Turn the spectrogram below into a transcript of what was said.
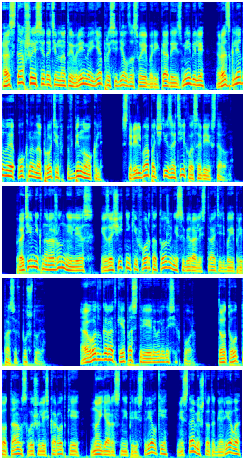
Оставшееся до темноты время я просидел за своей баррикадой из мебели, разглядывая окна напротив в бинокль. Стрельба почти затихла с обеих сторон. Противник на рожон не лез, и защитники форта тоже не собирались тратить боеприпасы впустую. А вот в городке постреливали до сих пор. То тут, то там слышались короткие, но яростные перестрелки, местами что-то горело,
